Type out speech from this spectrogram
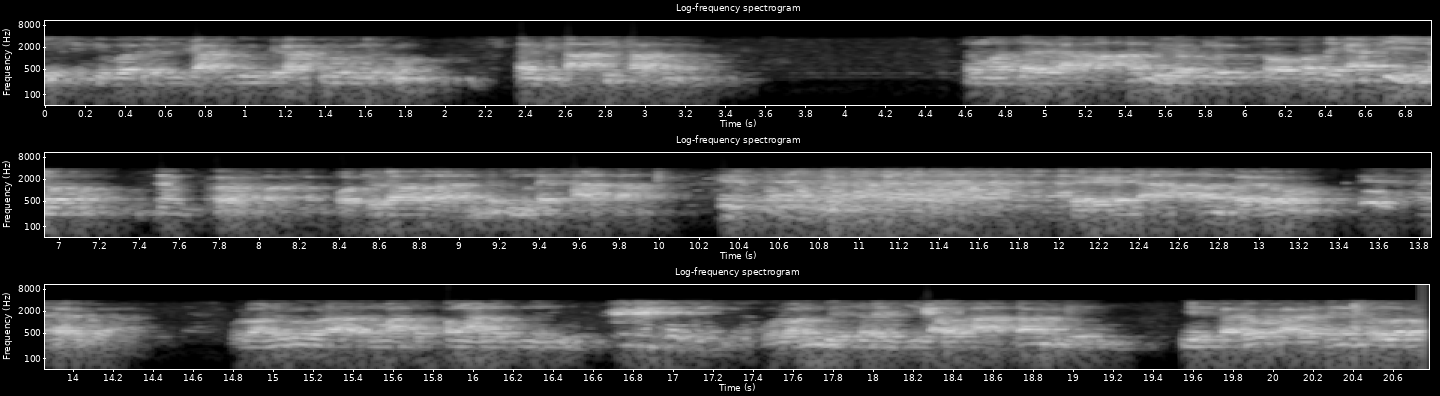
Tidak dulu, tidak dulu itu. Dan kita kita. Semua saya tidak paham, dulu itu sopa, saya kasih, no. Pada apa, itu penting kata. Jadi tidak khatam baru. Kulon itu orang termasuk penganut ini. Kulon bisa sering khatam, di baru kali ini seluruh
